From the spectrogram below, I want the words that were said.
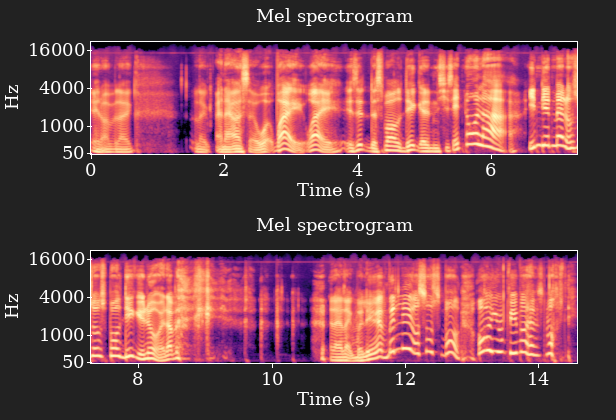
and I'm like, like, and I asked her, "Why? Why? Is it the small dick?" And she said, "No lah. Indian men also small dick, you know." And I'm like. and I like Malay. Malay also small. All you people have small dick.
